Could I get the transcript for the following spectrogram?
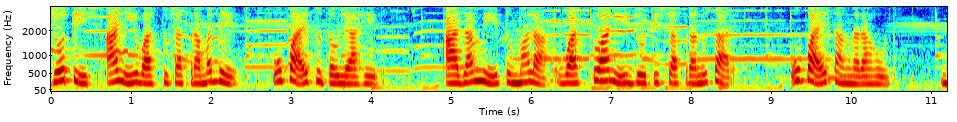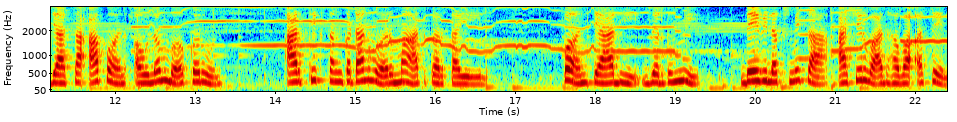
ज्योतिष आणि वास्तुशास्त्रामध्ये उपाय सुचवले आहेत. आज आम्ही तुम्हाला वास्तू आणि ज्योतिषशास्त्रानुसार उपाय सांगणार आहोत ज्याचा आपण अवलंब करून आर्थिक संकटांवर मात करता येईल. पण त्याआधी जर तुम्ही देवी लक्ष्मीचा आशीर्वाद हवा असेल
